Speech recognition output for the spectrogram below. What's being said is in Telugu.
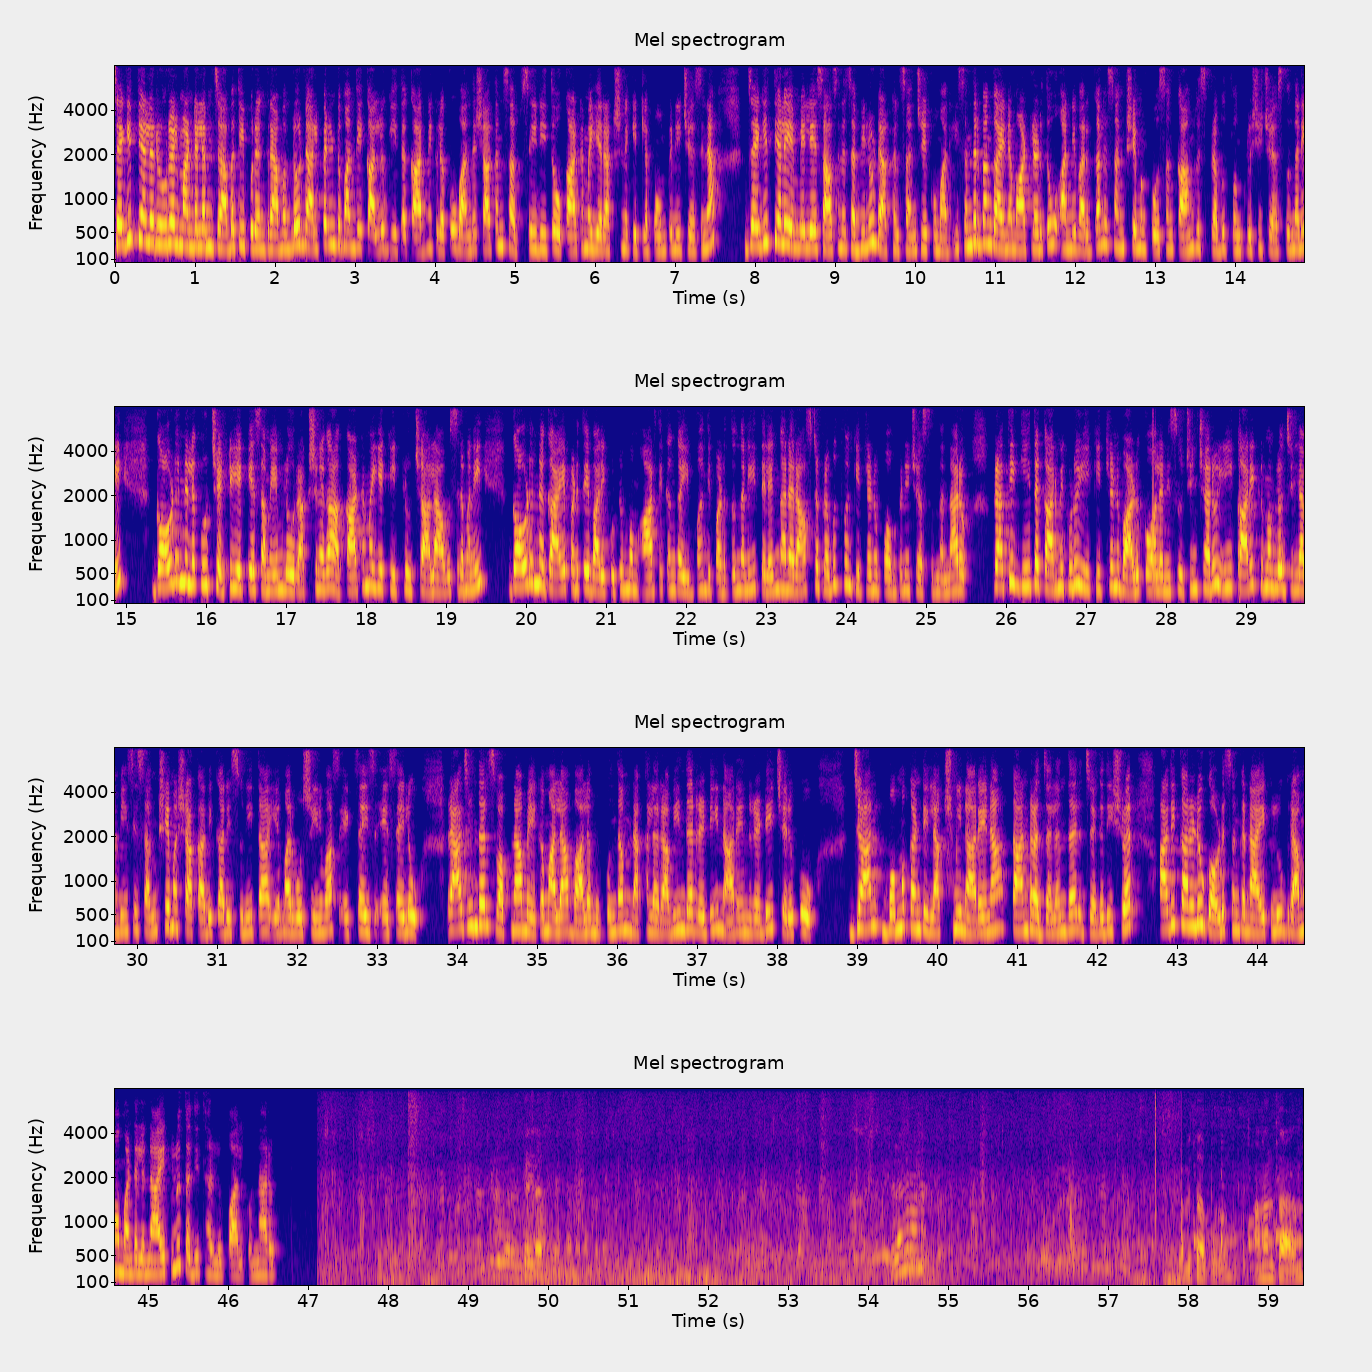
జగిత్యాల రూరల్ మండలం జాబతీపురం గ్రామంలో నలభై రెండు మంది కళ్ళు గీత కార్మికులకు వంద శాతం సబ్సిడీతో కాటమయ్య రక్షణ కిట్ల పంపిణీ చేసిన జగిత్యాల ఎమ్మెల్యే శాసనసభ్యులు డాక్టర్ సంజయ్ కుమార్. ఈ సందర్భంగా ఆయన మాట్లాడుతూ అన్ని వర్గాల సంక్షేమం కోసం కాంగ్రెస్ ప్రభుత్వం కృషి చేస్తుందని గౌడన్నలకు చెట్టు ఎక్కే సమయంలో రక్షణగా కాటమయ్య కిట్లు చాలా అవసరమని గౌడన్న గాయపడితే వారి కుటుంబం ఆర్థికంగా ఇబ్బంది పడుతుందని తెలంగాణ రాష్ట్ర ప్రభుత్వం కిట్లను పంపిణీ చేస్తుందన్నారు. ప్రతి గీత కార్మికుడు ఈ కిట్లను వాడుకోవాలని సూచించారు. ఈ కార్యక్రమంలో జిల్లా బీసీ సంక్షేమ శాఖ అధికారి సునీత ఎంఆర్ఓ శ్రీనివాస్ ఎక్సైజ్ ఎస్ఐలు రాజేందర్ స్వప్న మేఘమాల బాలముకుందం నక్కల రవీందర్ రెడ్డి నారాయణ రెడ్డి చెరుకు జాన్ బొమ్మకంటి లక్ష్మీ నారాయణ తాండ్ర జలంధర్ జగదీశ్వర్ అధికారులు గౌడ సంఘ నాయకులు గ్రామ మండల నాయకులు తదితరులు పాల్గొన్నారు. అమితాపూర్ అనంతారం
